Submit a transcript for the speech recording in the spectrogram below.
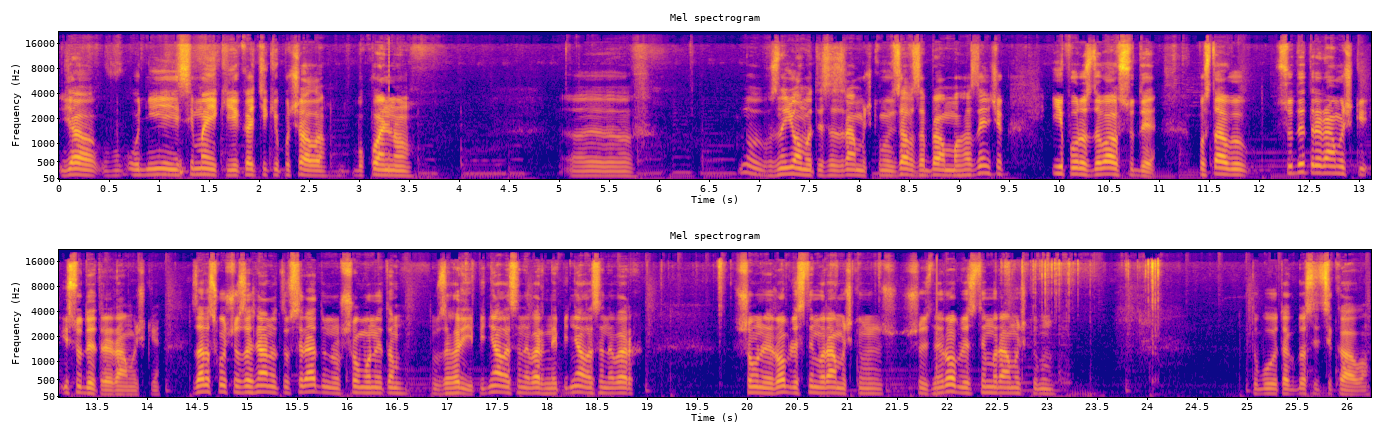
Я в однієї сімейки, яка тільки почала буквально е, ну, знайомитися з рамочками, взяв, забрав магазинчик і пороздавав сюди. Поставив сюди три рамочки і сюди три рамочки. Зараз хочу заглянути всередину, що вони там взагалі піднялися наверх, не піднялися наверх. Що вони роблять з тими рамочками, щось не роблять з тими рамочками. То буде так досить цікаво.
